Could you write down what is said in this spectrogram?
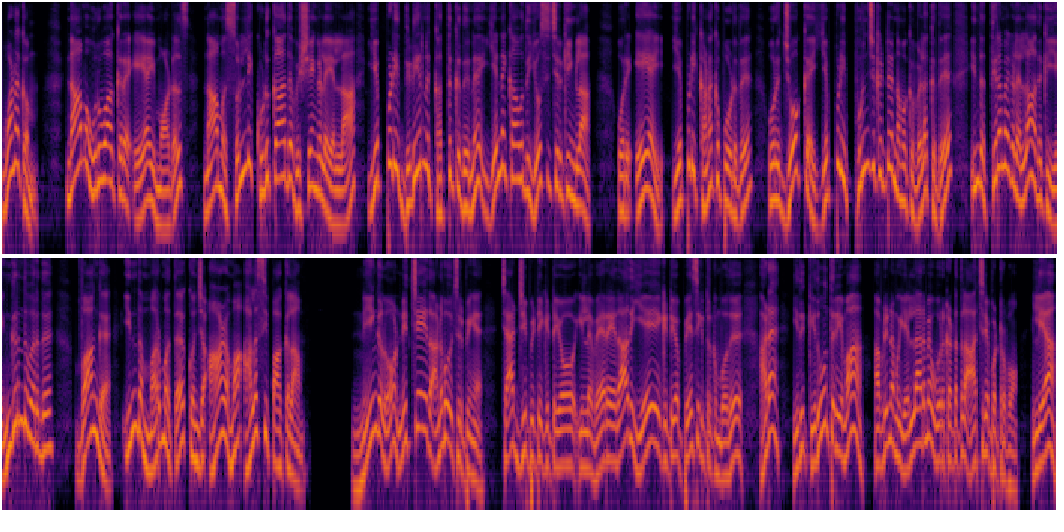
வணக்கம். நாம உருவாக்குற ஏஐ மாடல்ஸ் நாம சொல்லி கொடுக்காத விஷயங்களை எல்லாம் எப்படி திடீர்னு கத்துக்குதுன்னு என்னைக்காவது யோசிச்சிருக்கீங்களா? ஒரு ஏஐ எப்படி கணக்கு போடுது? ஒரு ஜோக்கை எப்படி புரிஞ்சுக்கிட்டு நமக்கு விளக்குது? இந்த திறமைகள் எல்லாம் அதுக்கு எங்கிருந்து வருது? வாங்க இந்த மர்மத்தை கொஞ்சம் ஆழமா அலசி பார்க்கலாம். நீங்களும் நிச்சயம் இதை அனுபவிச்சிருப்பீங்க. சாட் ஜிபிடி கிட்டயோ இல்ல வேற ஏதாவது ஏஐ கிட்டயோ பேசிக்கிட்டு இருக்கும்போது அட இதுக்கு இதுவும் தெரியுமா? அப்படின்னு நம்ம எல்லாருமே ஒரு கட்டத்துல ஆச்சரியப்பட்டிருப்போம். இல்லையா?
